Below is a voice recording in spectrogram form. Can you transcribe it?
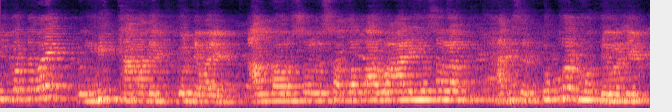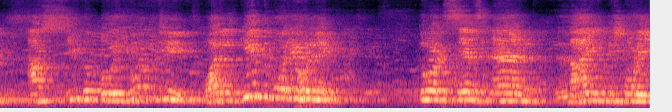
কি করতে পারে? এবং মিথ্যা আমাদের কি করতে পারে? আল্লাহ রাসূল সাল্লাল্লাহু আলাইহি ওয়াসাল্লাম হাদিসের টুকরোর মধ্যে বলেন আসিদকু ইউনজি ওয়াল কিযবু ইহলিক toward sales and life destroy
